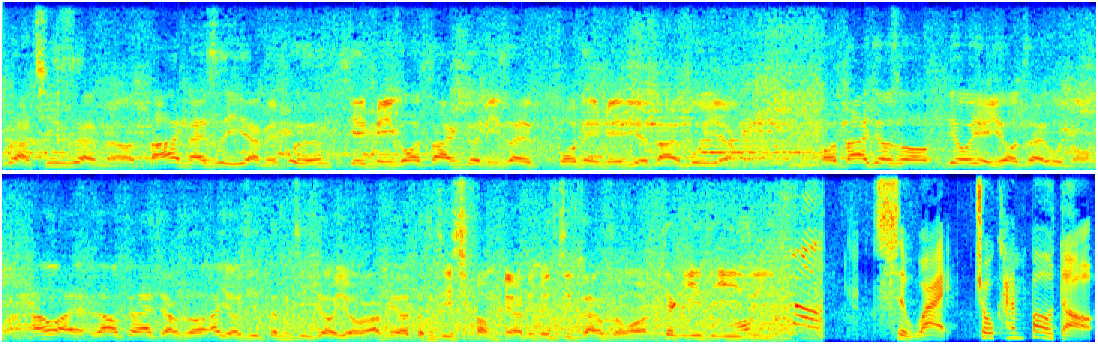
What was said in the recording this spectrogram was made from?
不是，其实这样的，答案还是一样的，不可能给美国答案跟你在国内媒体的答案不一样。我答案就是说六月以后再问我嘛，然后然后跟他讲说啊，有去登记就有，啊没有登记就没有，你们紧张什么？Take it easy。此外，周刊报道，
